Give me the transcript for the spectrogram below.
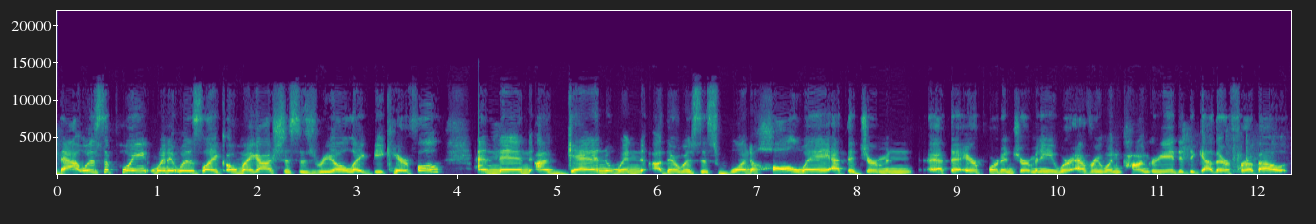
that was the point when it was like, oh my gosh, this is real. Like, be careful. And then again, when uh, there was this one hallway at the German at the airport in Germany where everyone congregated together for about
